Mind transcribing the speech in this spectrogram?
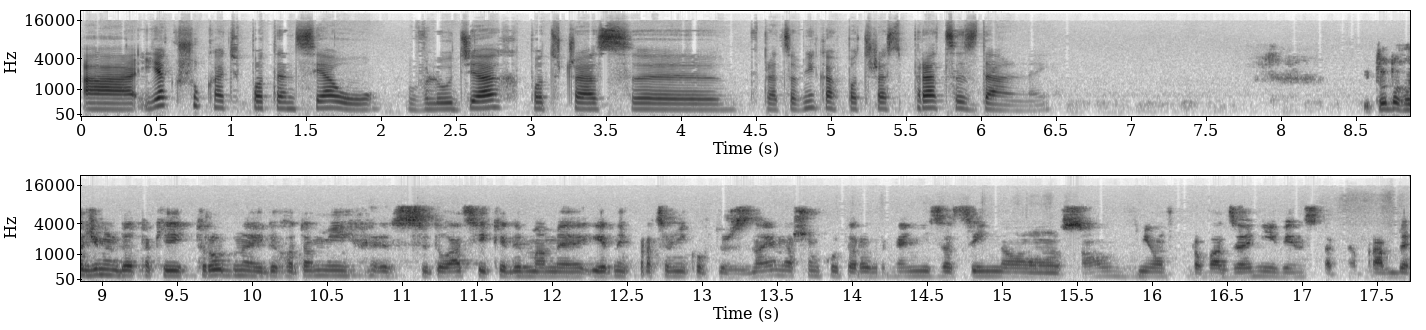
A jak szukać potencjału w ludziach podczas, y, w pracownikach podczas pracy zdalnej? I tu dochodzimy do takiej trudnej dychotomii z sytuacji, kiedy mamy jednych pracowników, którzy znają naszą kulturę organizacyjną, są w nią wprowadzeni, więc tak naprawdę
